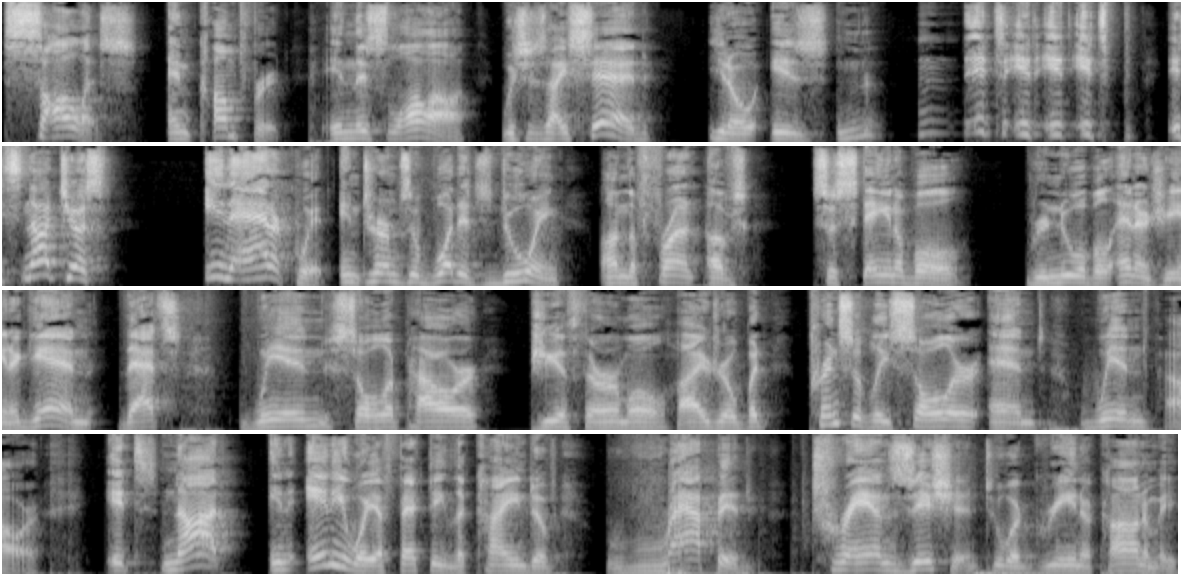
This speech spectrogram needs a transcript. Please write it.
solace and comfort in this law, which, as I said, you know, is it's it, it it's it's not just inadequate in terms of what it's doing on the front of sustainable renewable energy. And again, that's wind, solar power, geothermal, hydro, but principally solar and wind power. It's not in any way affecting the kind of rapid transition to a green economy.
